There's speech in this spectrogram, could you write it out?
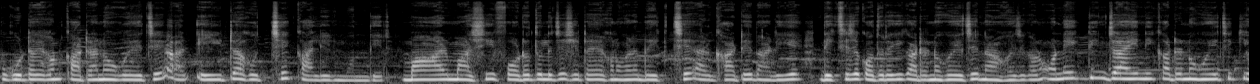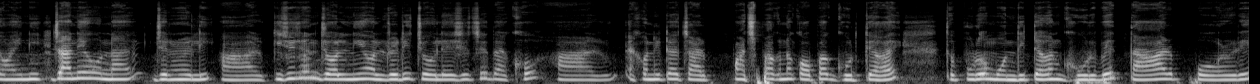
পুকুরটাকে এখন কাটানো হয়েছে আর এইটা হচ্ছে কালীর মন্দির। মা আর মাসি ফটো তুলেছে, সেটাই এখন ওখানে দেখছে আর ঘাটে দাঁড়িয়ে দেখছে যে কতটা কি কাটানো হয়েছে, না হয়েছে। কারণ অনেক দিন যায়নি কাটানো হয়েছে, কি হয়নি জানেও না জেনারেলি আর কিছুজন জল নিয়ে অলরেডি চলে এসেছে, দেখো। আর এখন এটা চার পাঁচ পাক না কপাক ঘুরতে হয়। তো পুরো মন্দিরটা এখন ঘুরবে। তারপরে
